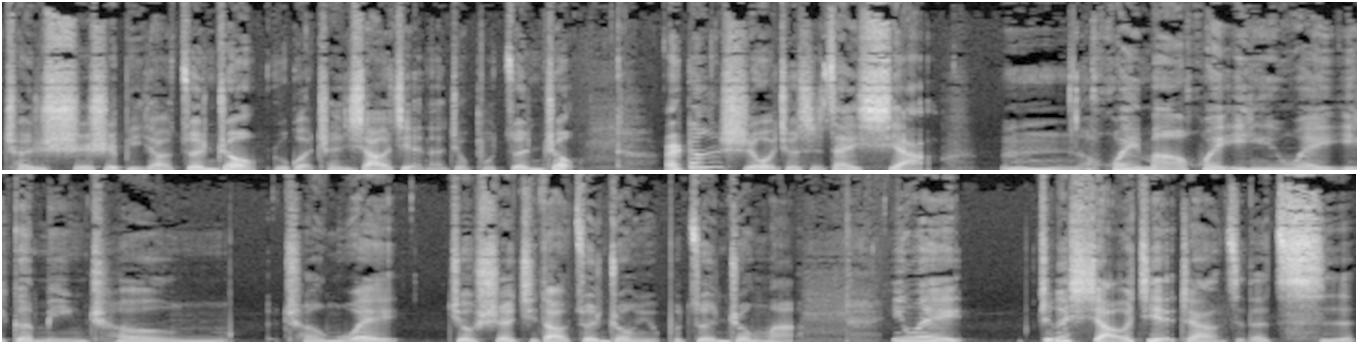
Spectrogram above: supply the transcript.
称师是比较尊重，如果称小姐呢就不尊重。而当时我就是在想，嗯，会吗？会因为一个名称称谓就涉及到尊重与不尊重嘛？因为这个“小姐”这样子的词，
